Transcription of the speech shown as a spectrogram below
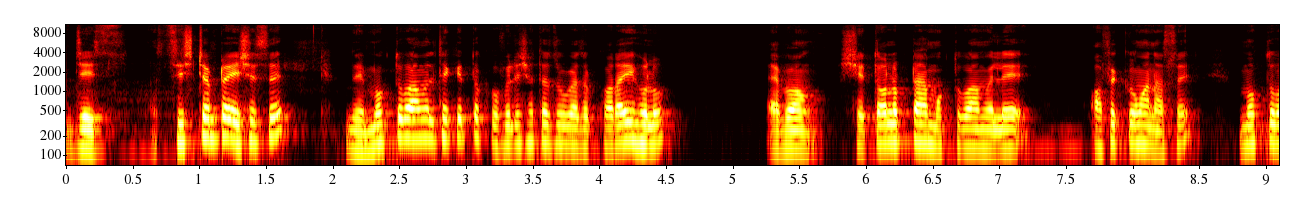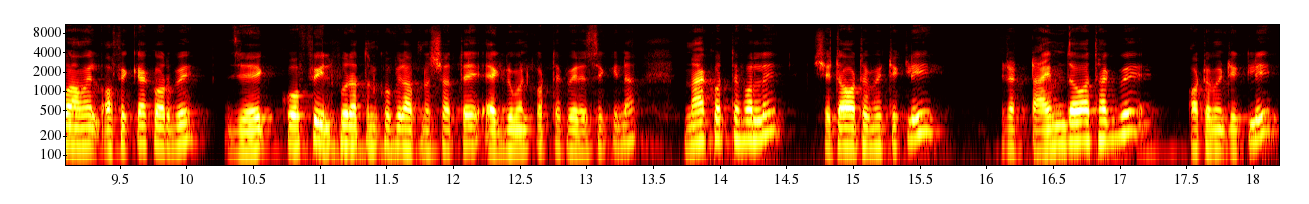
যে সিস্টেমটা এসেছে, যে মুক্তব আমেল থেকে তো কফিলের সাথে যোগাযোগ করাই হলো এবং সে তলবটা মুক্তব আমেলে অপেক্ষমান আছে। মুক্তব আমেল অপেক্ষা করবে যে কফিল, পুরাতন কফিল আপনার সাথে অ্যাগ্রিমেন্ট করতে পেরেছে কিনা। না করতে পারলে সেটা অটোমেটিকলি এটা টাইম দেওয়া থাকবে অটোমেটিকলি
